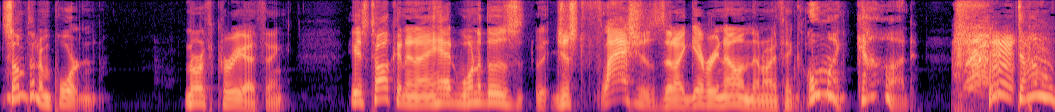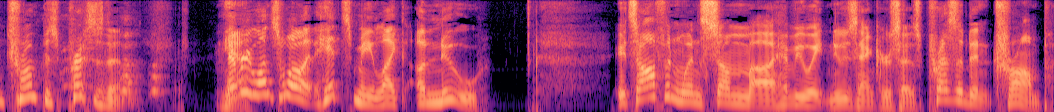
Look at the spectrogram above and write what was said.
something important, North Korea, I think. He was talking, and I had one of those just flashes that I get every now and then. Where I think, "Oh my God, Donald Trump is president." Every once in a while, it hits me like anew. It's often when some uh, heavyweight news anchor says President Trump,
